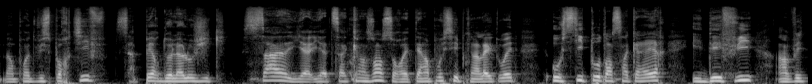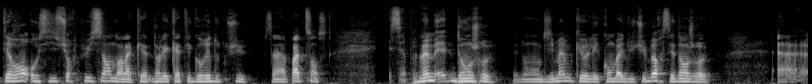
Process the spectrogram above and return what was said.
D'un point de vue sportif, ça perd de la logique. Ça, il y, a, de ça 15 ans, ça aurait été impossible qu'un lightweight, aussitôt dans sa carrière, il défie un vétéran aussi surpuissant dans, les catégories d'au-dessus. Ça n'a pas de sens. ça peut même être dangereux. On dit même que les combats de youtubeurs, c'est dangereux. Euh,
